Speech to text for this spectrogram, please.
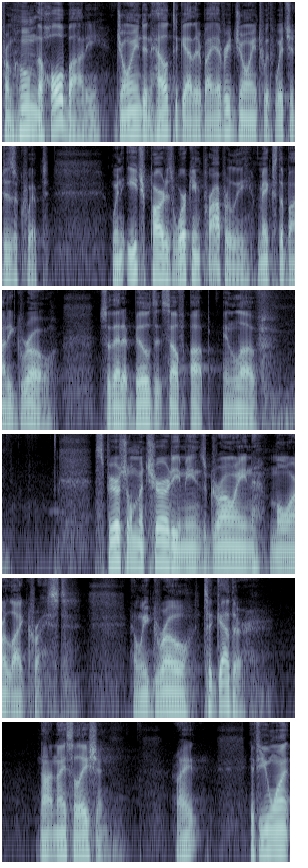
from whom the whole body, joined and held together by every joint with which it is equipped, when each part is working properly, makes the body grow so that it builds itself up in love. Spiritual maturity means growing more like Christ. And we grow together, not in isolation, right? If you want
